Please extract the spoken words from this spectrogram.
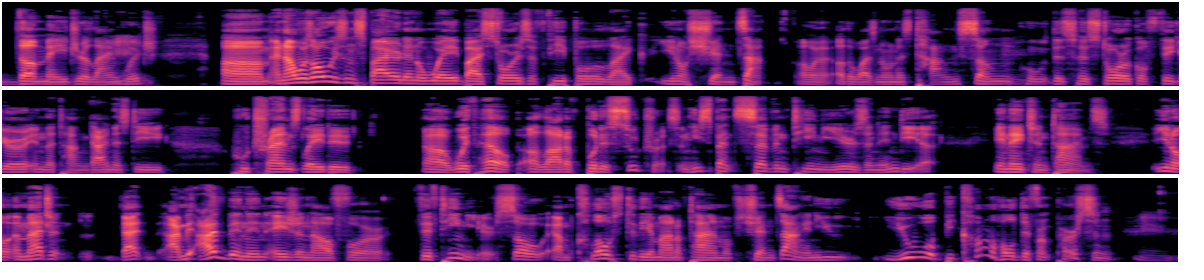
the major hmm. language. Um, and I was always inspired in a way by stories of people like, you know, Xuan Zang, or otherwise known as Tang Seng, Mm. who this historical figure in the Tang Dynasty who translated uh, with help a lot of Buddhist sutras. And he spent 17 years in India in ancient times. You know, imagine that. I mean, I've been in Asia now for 15 years, so I'm close to the amount of time of Xuanzang, and you you will become a whole different person, Mm.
